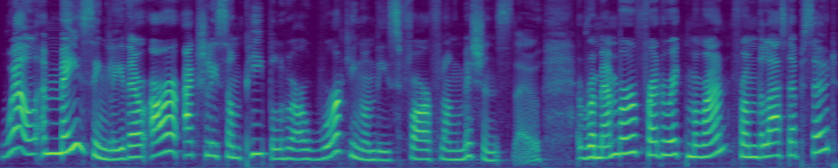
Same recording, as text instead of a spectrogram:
Well, amazingly, there are actually some people who are working on these far flung missions, though. Remember Frederick Marin from the last episode?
